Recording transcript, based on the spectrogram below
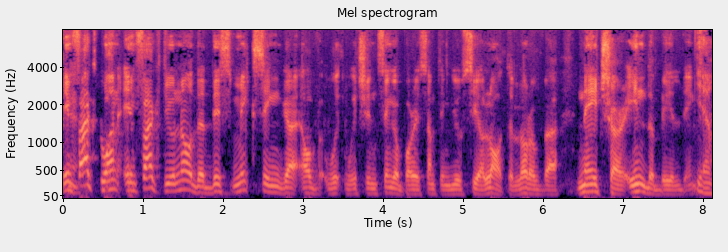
yeah. In fact, one. In fact, you know that this mixing uh, of which in Singapore is something you see a lot, a lot of uh, nature in the building. Yeah.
